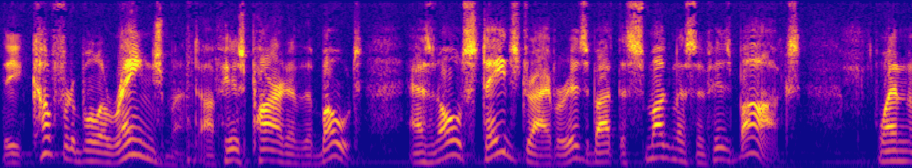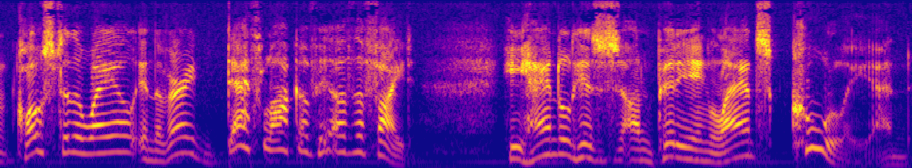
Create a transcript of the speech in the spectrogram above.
the comfortable arrangement of his part of the boat as an old stage driver is about the smugness of his box. When close to the whale, in the very deathlock of, of the fight, he handled his unpitying lance coolly and,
